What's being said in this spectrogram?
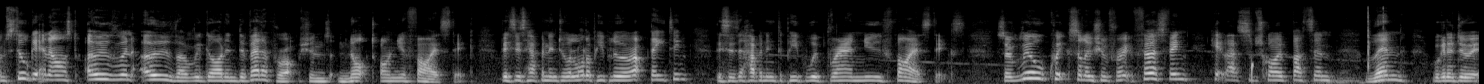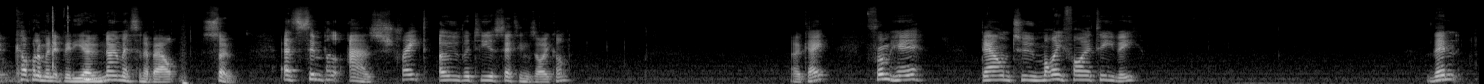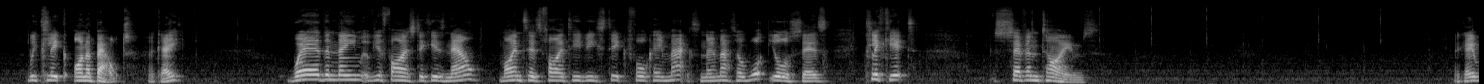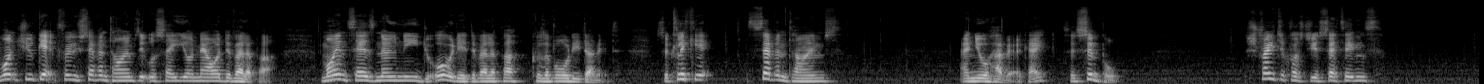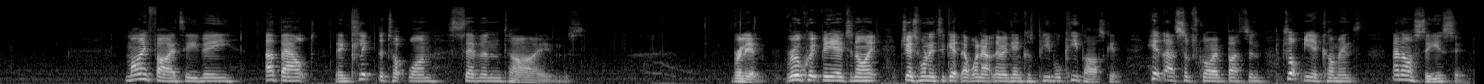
I'm still getting asked over and over regarding developer options not on your Fire Stick. This is happening to a lot of people who are updating. This is happening to people with brand new Fire Sticks. So real quick solution for it. First thing, hit that subscribe button. Then we're going to do it couple of minute video, no messing about. So, as simple as straight over to your settings icon. Okay. From here, down to My Fire TV. Then we click on About, okay? Where the name of your Fire Stick is now, mine says Fire TV Stick 4K Max, no matter what yours says, click it seven times. Okay, once you get through seven times, it will say you're now a developer. Mine says no need, you're already a developer because I've already done it. So click it seven times and you'll have it, okay? So simple. Straight across to your settings, my Fire TV, About, then click the top one seven times. Brilliant. Real quick video tonight. Just wanted to get that one out there again because people keep asking. Hit that subscribe button, drop me a comment, and I'll see you soon.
